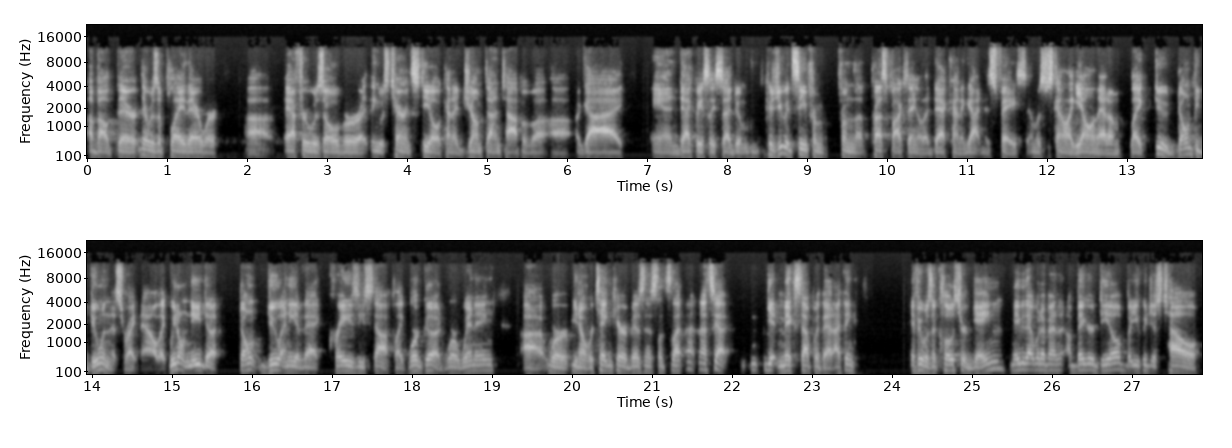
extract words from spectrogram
about there. There was a play there where uh, after it was over, I think it was Terence Steele kind of jumped on top of a, a, a guy, and Dak basically said to him because you could see from from the press box angle that Dak kind of got in his face and was just kind of like yelling at him, like, "Dude, don't be doing this right now. Like, we don't need to. Don't do any of that crazy stuff. Like, we're good. We're winning. Uh, we're you know we're taking care of business. Let's let let's get get mixed up with that. I think if it was a closer game, maybe that would have been a bigger deal. But you could just tell.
